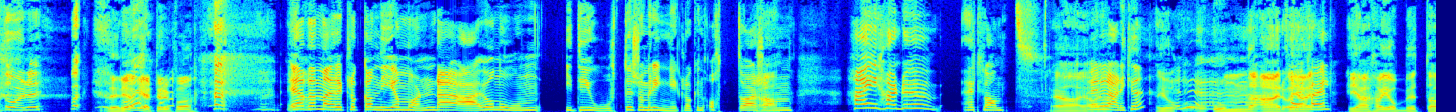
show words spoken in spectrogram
Står du Det reagerte du på. Ja, den der klokka ni om morgenen, det er jo noen idioter som ringer klokken åtte og er Ja. sånn Hei, har du et eller annet? Ja, ja, Eller er det ikke det? Jo, eller, om det er Og jeg jeg, har jobbet da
